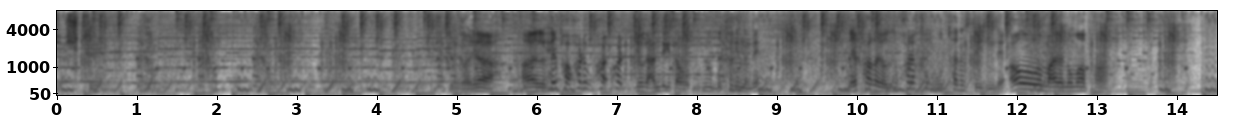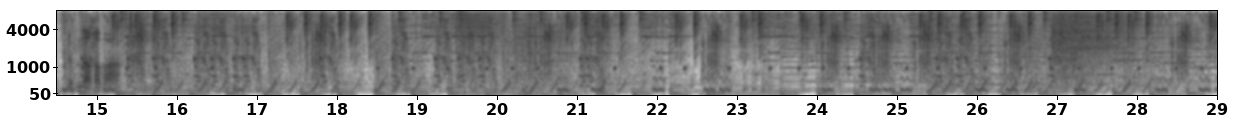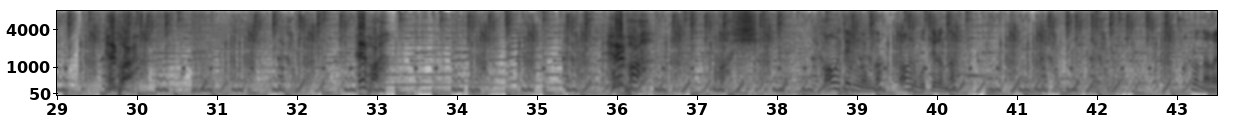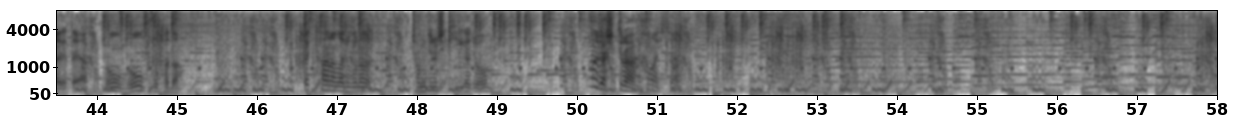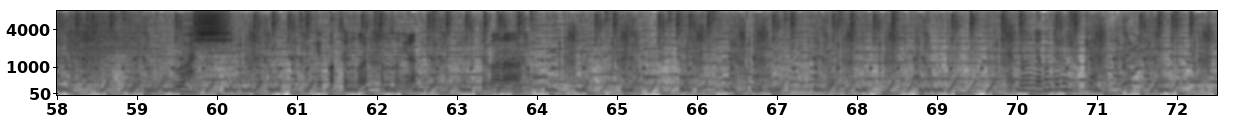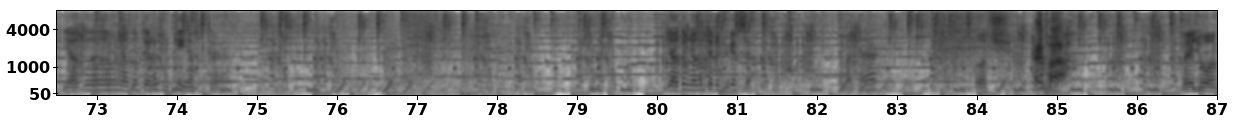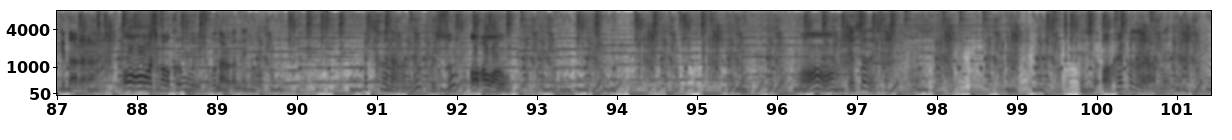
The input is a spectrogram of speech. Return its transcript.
자식들 이 말이야. 아 이거 헬파 활용 활, 활 여기 안 되겠다. 이거 못 하겠는데? 헬파가 여기서 활약하지 못하는 스테이지인데. 아우 마야 너무 아파 그래도 나가봐. 헬파. 헬파. 헬파. 아씨. 꽝을 때린 건가? 꽝을 못 때렸나? 클론 나가야겠다, 야. 너무, 너무 부족하다. 백타 하나 가지고는 정지를 시키기가 좀. 어, 자식들아. 가만 있어. 우와, 씨. 꽤 빡센걸? 삼성이라? 들 봐라. 야금야금 때려줄게 야금 야금 때려줄게 이 녀석들아. 야금 야금 때려주겠어. 맞아? 그렇지. 헬파. 매주와 함께 날아라? 어어 잠깐만. 그러고 보니 저거 날아갔네 저거. 백타가 날아갔네? 벌써? 어 아우 아우. 어어. 됐어 됐어 어. 됐어. 어 헬퍼도 날아갔네.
